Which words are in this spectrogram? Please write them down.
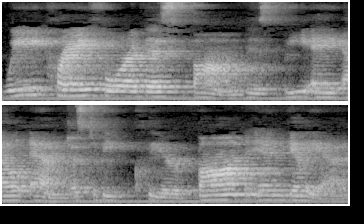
we pray for this balm, this B-A-L-M, just to be clear, balm in Gilead.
